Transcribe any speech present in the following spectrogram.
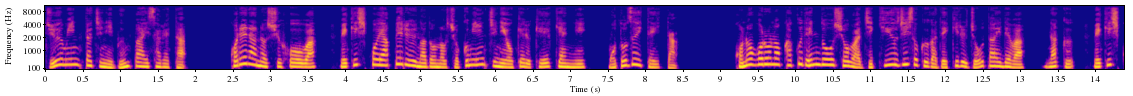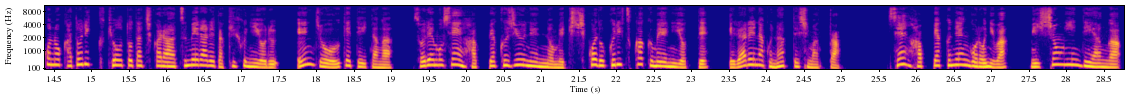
住民たちに分配された。これらの手法はメキシコやペルーなどの植民地における経験に基づいていた。この頃の各伝道所は自給自足ができる状態ではなく、メキシコのカトリック教徒たちから集められた寄付による援助を受けていたが、それも1810年のメキシコ独立革命によって得られなくなってしまった。1800年頃にはミッションインディアンが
